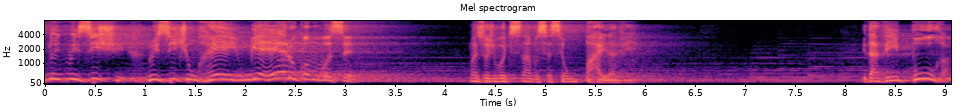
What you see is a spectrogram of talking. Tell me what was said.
não, existe, não existe um rei, um guerreiro como você. Mas hoje eu vou te ensinar você a ser um pai, Davi. E Davi empurra,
